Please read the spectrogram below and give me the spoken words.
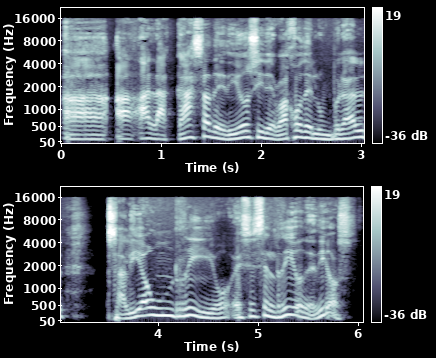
a la casa de Dios y debajo del umbral salía un río, ese es el río de Dios.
